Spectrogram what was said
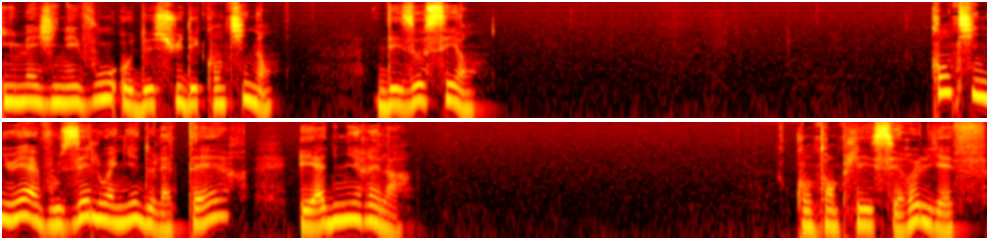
Imaginez-vous au-dessus des continents, des océans. Continuez à vous éloigner de la Terre et admirez-la. Contemplez ses reliefs,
